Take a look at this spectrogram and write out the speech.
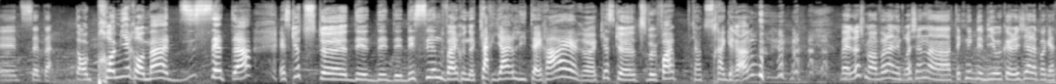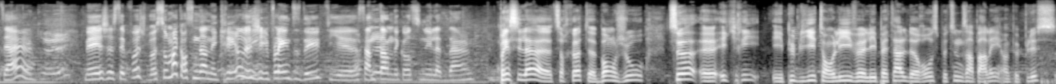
Euh, 17 ans. Donc, premier roman à 17 ans. Est-ce que tu te dé- dé- dé- dessines vers une carrière littéraire? Euh, Qu'est-ce que tu veux faire quand tu seras grande? Ben là, je m'en vais l'année prochaine en technique de bioécologie à la Pocatière. Mais je sais pas, je vais sûrement continuer d'en écrire. là. J'ai plein d'idées, puis euh, ça me tente de continuer là-dedans. Priscilla euh, Turcotte, bonjour. Tu as euh, écrit et publié ton livre Les pétales de rose. Peux-tu nous en parler un peu plus?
